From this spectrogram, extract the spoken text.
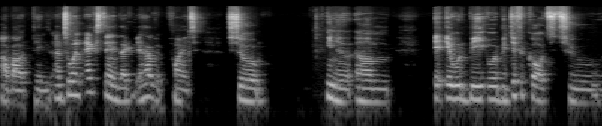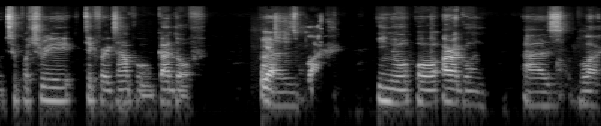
about things. And to an extent, like they have a point. So, you know, um, it, it would be it would be difficult to to portray, take for example, Gandalf Yeah. as black, you know, or Aragorn as black,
